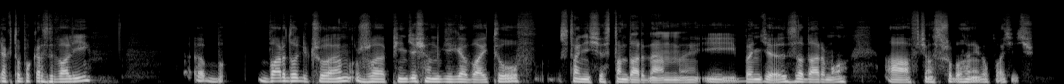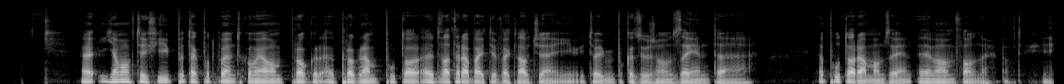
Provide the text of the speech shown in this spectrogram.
Jak to pokazywali? Bardzo liczyłem, że 50 gigabajtów stanie się standardem i będzie za darmo, a wciąż trzeba za niego płacić. Ja mam w tej chwili, tak podpowiem, tylko ja mam program, program 2 terabajty w iCloudzie i to mi pokazuje, że mam zajęte Półtora mam, zajęte, mam wolne chyba w tej chwili.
